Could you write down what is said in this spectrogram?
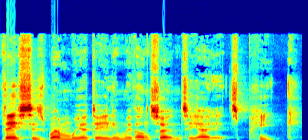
This is when we are dealing with uncertainty at its peak.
